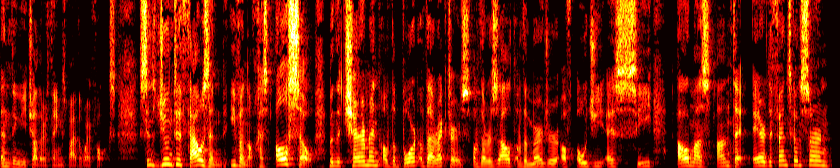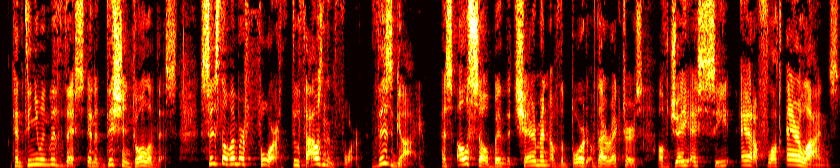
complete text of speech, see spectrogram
ending each other things, by the way, folks. Since June 2000, Ivanov has also been the chairman of the board of directors of the result of the merger of OGSC Almaz-Antey Air Defense Concern. Continuing with this, in addition to all of this, since November 4th, 2004, this guy has also been the chairman of the board of directors of JSC Aeroflot Airlines.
